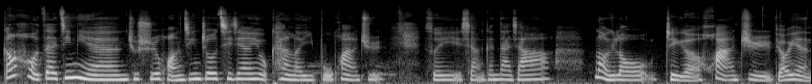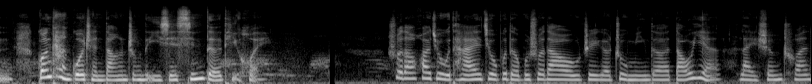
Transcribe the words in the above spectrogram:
刚好在今年就是黄金周期间又看了一部话剧，所以想跟大家唠一唠这个话剧表演观看过程当中的一些心得体会。说到话剧舞台，就不得不说到这个著名的导演赖声川。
